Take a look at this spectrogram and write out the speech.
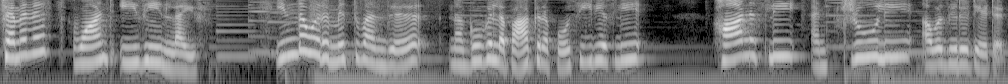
Feminist want easy in life இந்த ஒரு மித் வந்து நான் கூகுளில் பார்க்குறப்போ seriously honestly and truly I was irritated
